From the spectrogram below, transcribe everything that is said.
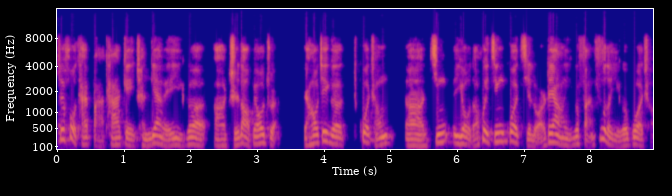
最后才把它给沉淀为一个啊指导标准。然后这个过程，呃，经有的会经过几轮这样一个反复的一个过程，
